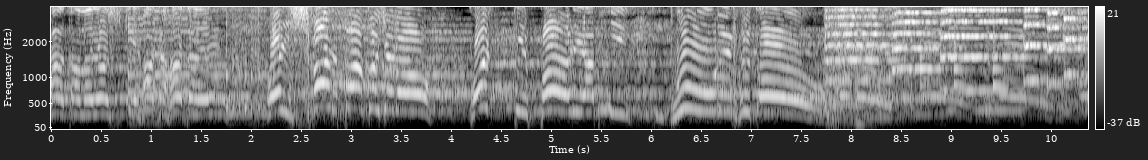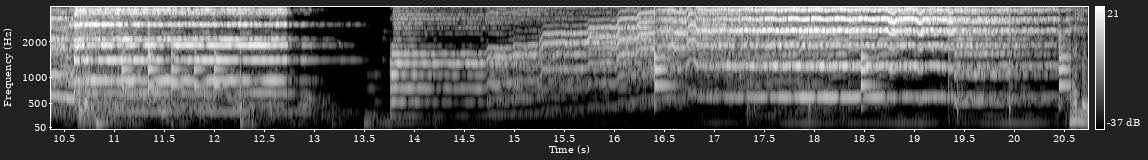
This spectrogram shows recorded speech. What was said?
হাতালে দশটি হাতে হাতে। ওই সর্বকে যেন করতে পারি আমি দূরীভূত হ্যালো।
